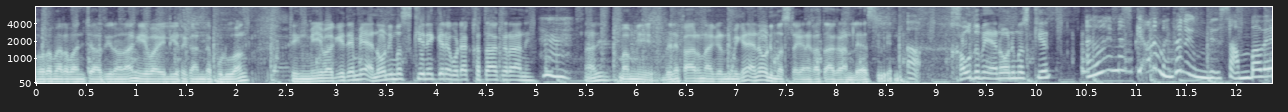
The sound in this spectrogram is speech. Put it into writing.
හොර මැර වංචාතිනවන ඒවා එලියට ගන්න පුළුවන්. තින් මේ වගේ මේ ඇනෝනිමස් කියන කෙන ගොඩක් කතා කරන්නේ හරි? මම මේ වෙන කාරණගෙන මේක ඇනෝනිමස්ල ගැන කතා කරන්න ලැසිවෙන ආ. කවුද මේ ඇනෝනිමස් කියෙන් ඇනෝනිමස් කියන මතන සම්භවය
